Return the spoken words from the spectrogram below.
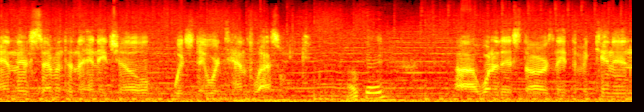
and they're seventh in the NHL, which they were tenth last week. Okay. Uh, one of their stars, Nathan MacKinnon.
